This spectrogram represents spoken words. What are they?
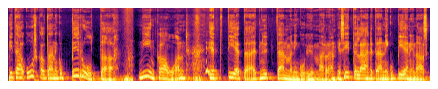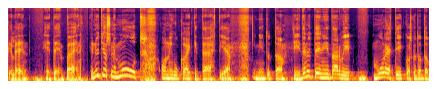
pitää uskaltaa niin kuin peruuttaa niin kauan, että tietää, että nyt tämän mä niin kuin ymmärrän. Ja sitten lähdetään niin kuin pienin askelein eteenpäin. Ja nyt jos ne muut on niin kuin kaikki tähtiä, niin tota, siitä nyt ei niin tarvi murehtia, koska tota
